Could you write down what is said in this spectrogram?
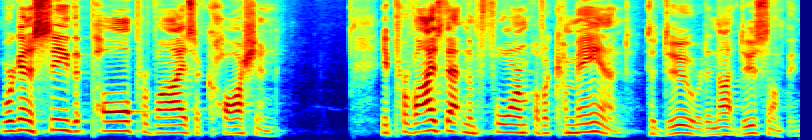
we're going to see that Paul provides a caution. He provides that in the form of a command to do or to not do something.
